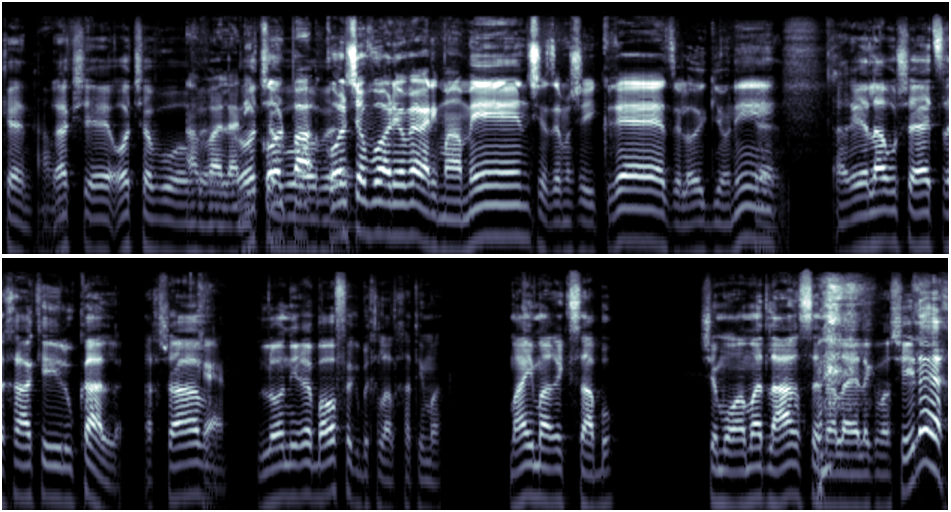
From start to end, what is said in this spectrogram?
כן, אבל- רק שעוד שבוע עובר. אבל אני כל פעם, עובר. כל שבוע אני אומר, אני מאמין שזה מה שיקרה, זה לא הגיוני. כן. אריאל הרוש היה אצלך כאילו קל. עכשיו, כן. לא נראה באופק בכלל חתימה. מה עם אריק סאבו? שמועמד לארסנל האלה כבר, שילך!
